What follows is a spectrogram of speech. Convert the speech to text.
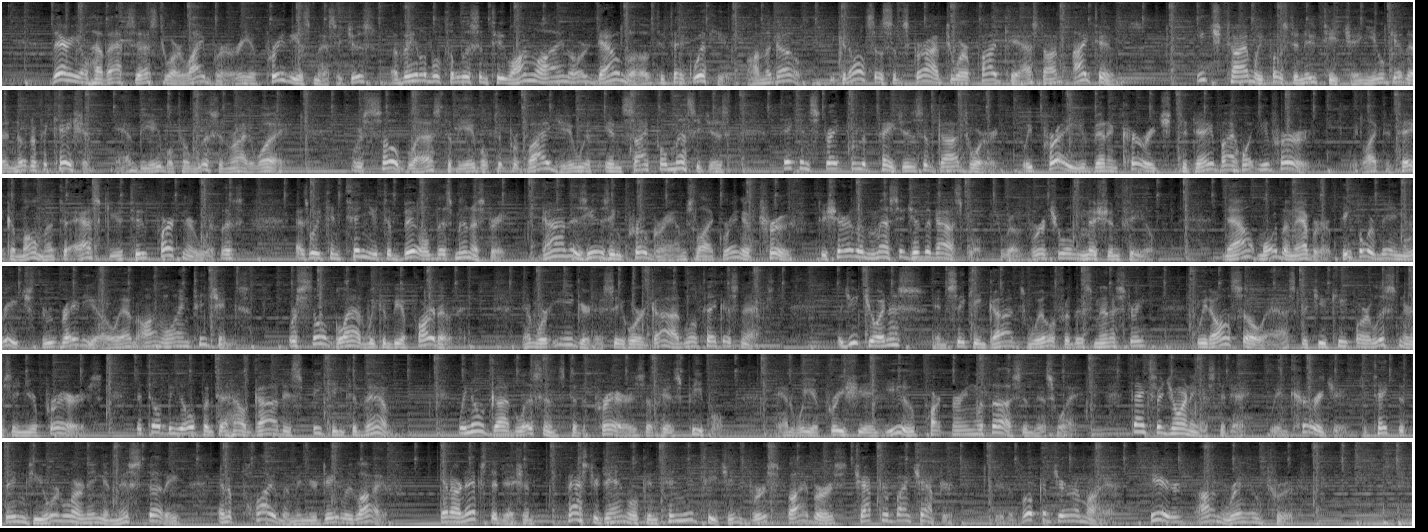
There you'll have access to our library of previous messages available to listen to online or download to take with you on the go. You can also subscribe to our podcast on iTunes. Each time we post a new teaching, you'll get a notification and be able to listen right away. We're so blessed to be able to provide you with insightful messages taken straight from the pages of God's Word. We pray you've been encouraged today by what you've heard. We'd like to take a moment to ask you to partner with us as we continue to build this ministry. God is using programs like Ring of Truth to share the message of the gospel through a virtual mission field. Now, more than ever, people are being reached through radio and online teachings. We're so glad we can be a part of it, and we're eager to see where God will take us next. Would you join us in seeking God's will for this ministry? We'd also ask that you keep our listeners in your prayers, that they'll be open to how God is speaking to them. We know God listens to the prayers of His people, and we appreciate you partnering with us in this way. Thanks for joining us today. We encourage you to take the things you're learning in this study and apply them in your daily life. In our next edition, Pastor Dan will continue teaching verse by verse, chapter by chapter, through the book of Jeremiah, here on Ring of Truth.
